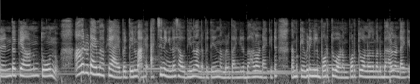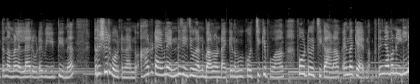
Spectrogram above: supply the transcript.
ടെൻത്തൊക്കെ ആണെന്ന് തോന്നുന്നു. ആ ഒരു ടൈമൊക്കെ ആയപ്പോഴത്തേനും അച്ഛൻ ഇങ്ങനെ സൗദിയിൽ നിന്ന് വന്നപ്പോഴത്തേനും നമ്മൾ ഭയങ്കര ബഹളം ഉണ്ടാക്കിയിട്ട് നമുക്ക് എവിടെയെങ്കിലും പുറത്ത് പോകണം പുറത്ത് പോകണം എന്ന് പറഞ്ഞ് ബഹളം ഉണ്ടാക്കിയിട്ട് നമ്മൾ എല്ലാവരും കൂടെ വീട്ടിൽ നിന്ന് തൃശ്ശൂർ പോയിട്ടുണ്ടായിരുന്നു. ആ ഒരു ടൈമിൽ എന്റെ ചേച്ചി കാരണം ബഹളം ഉണ്ടാക്കി നമുക്ക് കൊച്ചിക്ക് പോകാം ഫോട്ടോ വെച്ച് കാണാം എന്നൊക്കെ ആയിരുന്നു. അപ്പോഴത്തേനും ഞാൻ പറഞ്ഞു ഇല്ല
